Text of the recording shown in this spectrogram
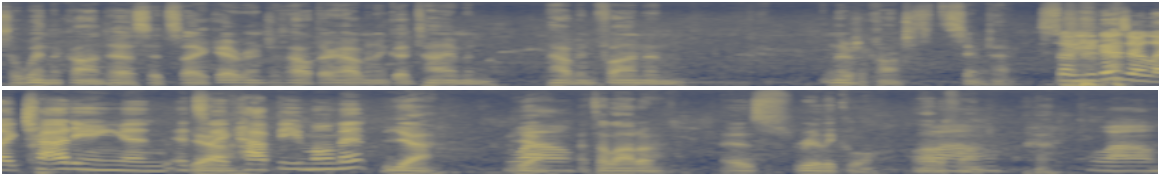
to win the contest. It's like everyone's just out there having a good time and having fun, and, and there's a contest at the same time. So you guys are like chatting and it's Yeah. like happy moment. Yeah, Wow. yeah, it's a lot of. It's really cool. A lot Wow. of fun. Wow.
